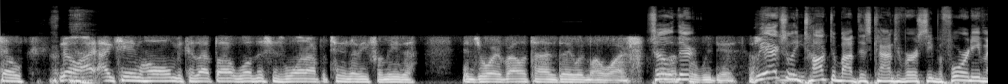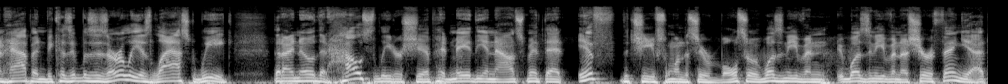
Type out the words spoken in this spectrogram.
So no, I, I came home because I thought, well, this is one opportunity for me to enjoy Valentine's Day with my wife. So that's there- what we did. We actually talked about this controversy before it even happened because it was as early as last week that I know that House leadership had made the announcement that if the Chiefs won the Super Bowl, so it wasn't even it wasn't even a sure thing yet.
